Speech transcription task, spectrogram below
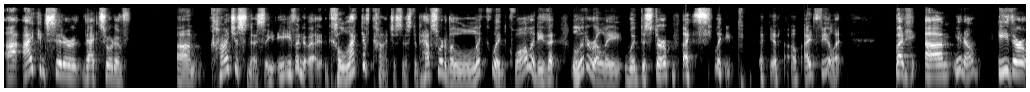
I, I consider that sort of um, consciousness, even uh, collective consciousness, to have sort of a liquid quality that literally would disturb my sleep. you know, I'd feel it. But, um, you know, either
